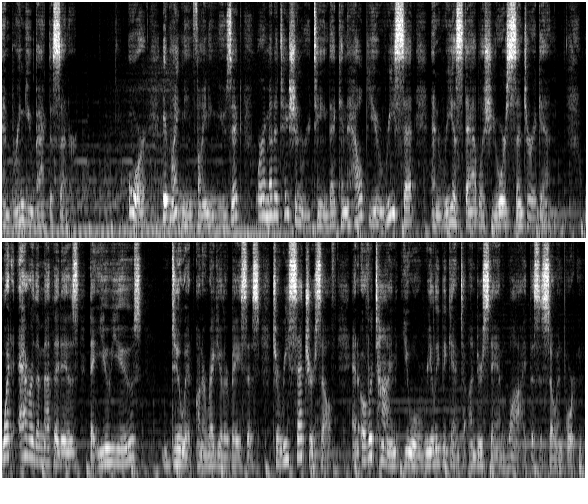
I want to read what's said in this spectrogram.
and bring you back to center. Or it might mean finding music or a meditation routine that can help you reset and reestablish your center again. Whatever the method is that you use, do it on a regular basis to reset yourself, and over time, you will really begin to understand why this is so important.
